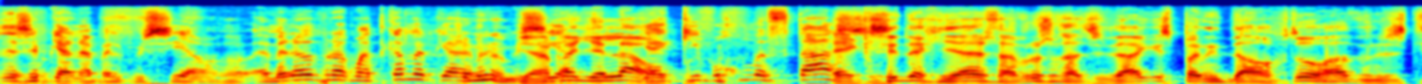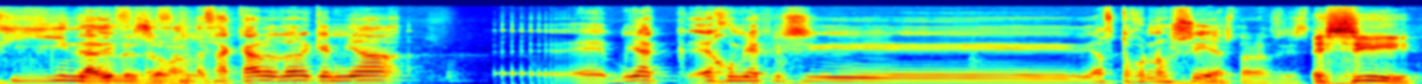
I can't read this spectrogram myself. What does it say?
δεν σε πιάνει απελπισία με αυτό. Εμένα πραγματικά με πιάνει Και εμένα με πιάνει, απελπισία απλά γελάω. για εκεί που έχουμε φτάσει. 60.000 σταυρούς ο Χατζηδάκης, 58 ο Άδωνης. Τι γίνεται, Δηλαδή, λες, θα, θα κάνω τώρα και μια, ε, μια. Έχω μια κρίση αυτογνωσίας τώρα αυτή τη στιγμή. εσύ.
